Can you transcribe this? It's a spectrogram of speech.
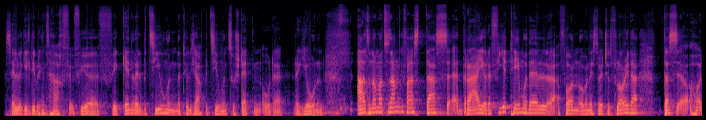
Dasselbe gilt übrigens auch für, für, für generell Beziehungen, natürlich auch Beziehungen zu Städten oder Regionen. Also nochmal zusammengefasst, das 3- äh, oder 4T-Modell äh, von Urbanist Richard Florida, das äh,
